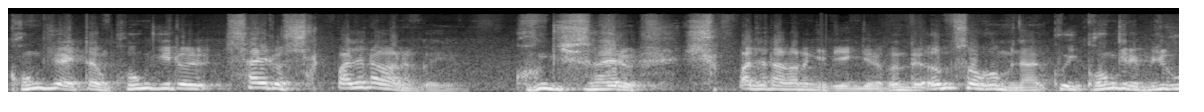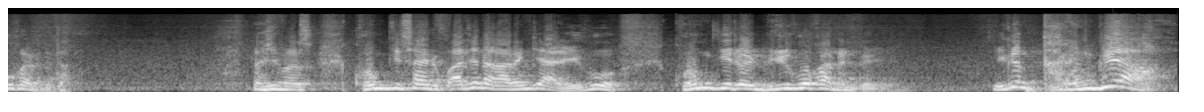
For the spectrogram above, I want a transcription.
공기가 있다면 공기를 사이로 싹 빠져나가는 거예요. 공기 사이로 싹 빠져나가는 게 비행기라. 근데 음속은 뭐냐, 그 공기를 밀고 갑니다. 다시 말해서 공기 사이로 빠져나가는 게 아니고 공기를 밀고 가는 거예요. 이건 다른 거야.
